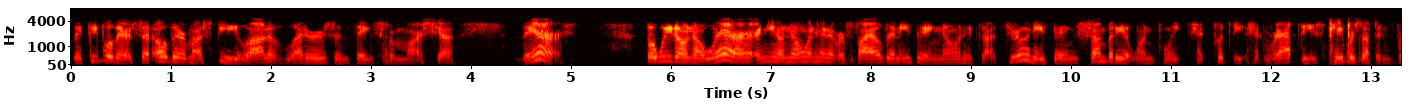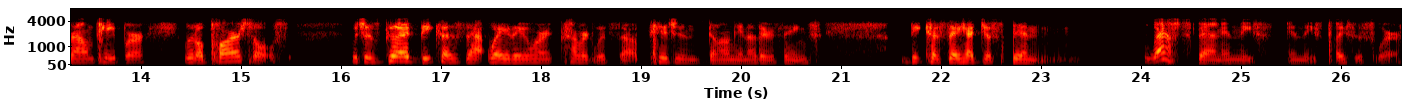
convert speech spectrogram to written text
the people there said, "Oh, there must be a lot of letters and things from Marcia there." But we don't know where and you know no one had ever filed anything no one had got through anything. Somebody at one point had put the had wrapped these papers up in brown paper little parcels which is good because that way they weren't covered with uh, pigeon dung and other things because they had just been left then in these in these places where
